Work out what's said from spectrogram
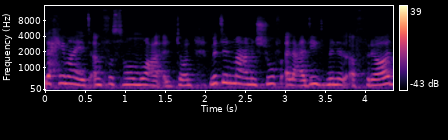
لحماية أنفسهم وعائلتهم. مثل ما عم نشوف العديد من الأفراد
